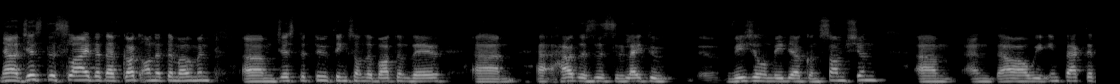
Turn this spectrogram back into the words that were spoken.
Now, just the slide that I've got on at the moment, um, just the two things on the bottom there. Um, how does this relate to visual media consumption um, and how are we impacted.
